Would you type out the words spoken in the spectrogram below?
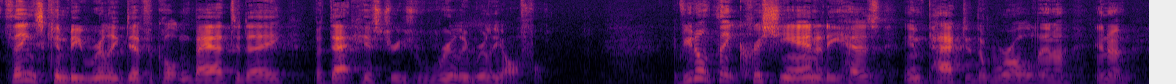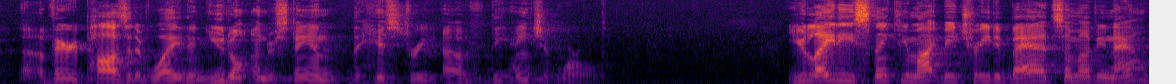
things can be really difficult and bad today, but that history is really, really awful. If you don't think Christianity has impacted the world in a, in a, a very positive way, then you don't understand the history of the ancient world. You ladies think you might be treated bad, some of you now?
